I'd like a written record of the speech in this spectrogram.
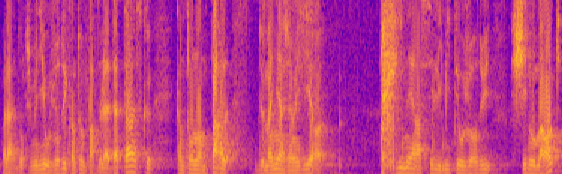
Voilà. Donc je me dis aujourd'hui, quand on parle de la data, est-ce que quand on en parle de manière, j'allais dire, primaire assez limitée aujourd'hui chez nous au Maroc,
